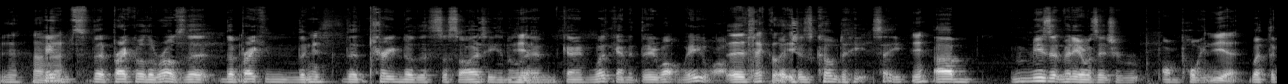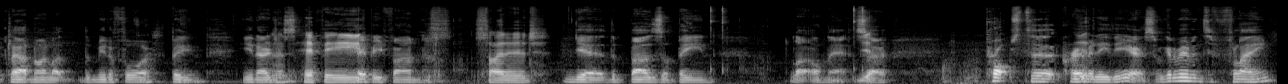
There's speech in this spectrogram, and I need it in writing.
yeah. I don't know. Hence the break all the rules, the the breaking the Yeah. the trend of the society and all Yeah. that, and going, we're going to do what we want, Exactly. which is cool to he- see. Yeah. Um, music video was actually on point. Yeah. With the cloud nine, like the metaphor being, you know, Just happy, happy fun. excited. Yeah, the buzz of being like on that. So props to CRAVITY there. So we're gonna move into Flame,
